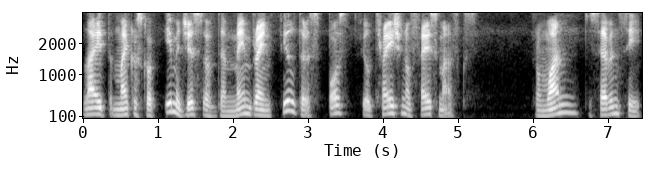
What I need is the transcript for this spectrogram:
light microscope images of the membrane filters post filtration of face masks from 1 to 7c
